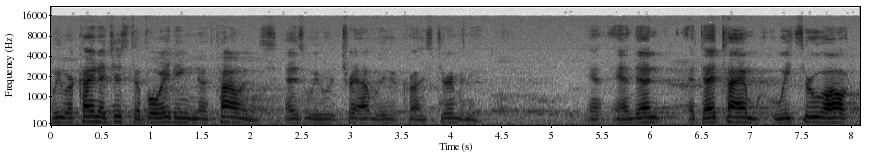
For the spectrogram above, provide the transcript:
we were kind of just avoiding the towns as we were traveling across Germany. And, and then at that time, we threw out,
